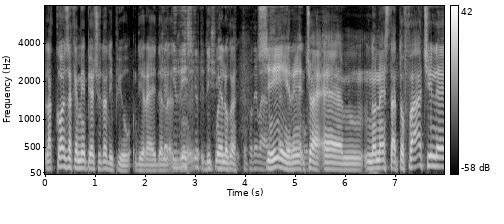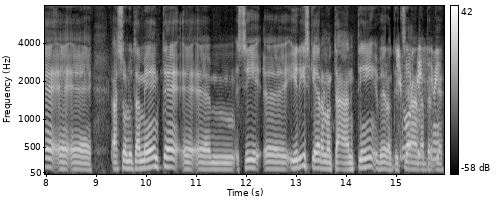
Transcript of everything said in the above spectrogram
la cosa che mi è piaciuta di più direi del, Cioè, il di- rischio, di, dici, quello che che pot- poteva sì, cioè, ehm, non è stato facile e- e assolutamente e, ehm, sì eh, i rischi erano tanti vero Tiziana? Perché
